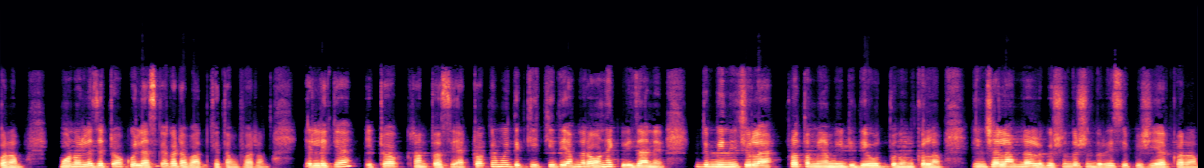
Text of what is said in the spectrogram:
করাম। মনে হইলে যে টক হইলে আজকে কটা ভাত খেতাম পারাম এর লেগে এই টক রান্তাছি। আর টকের মধ্যে কি কি দিয়ে আপনারা অনেকেই জানেন, কিন্তু মিনি চুলা প্রথমে আমি এটি দিয়ে উদ্বোধন করলাম। ইনশাল্লাহ আপনার লগে সুন্দর সুন্দর রেসিপি শেয়ার করাম।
